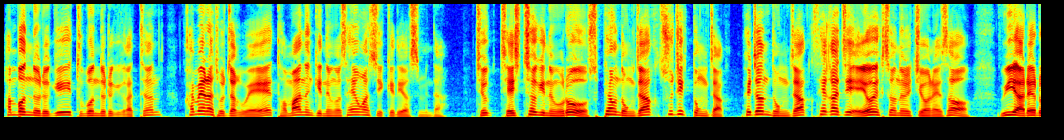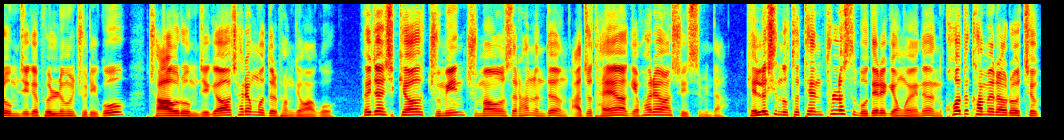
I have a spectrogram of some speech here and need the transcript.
한 번 누르기, 두 번 누르기 같은 카메라 조작 외에 더 많은 기능을 사용할 수 있게 되었습니다. 즉 제스처 기능으로 수평 동작, 수직 동작, 회전 동작 세 가지 에어 액션을 지원해서 위아래로 움직여 볼륨을 줄이고 좌우로 움직여 촬영 모드를 변경하고 회전시켜 줌인, 줌아웃을 하는 등 아주 다양하게 활용할 수 있습니다. 갤럭시 노트 10 플러스 모델의 경우에는 쿼드 카메라로 즉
